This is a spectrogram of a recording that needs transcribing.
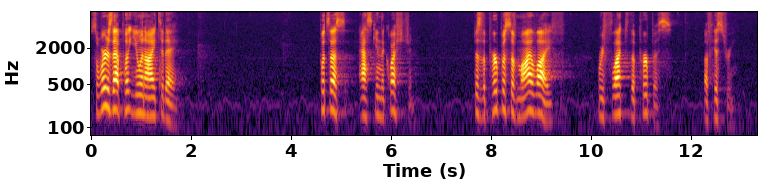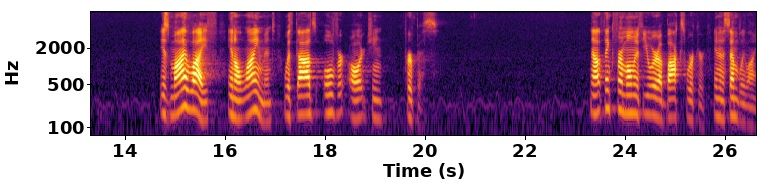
So, where does that put you and I today? Puts us asking the question does the purpose of my life reflect the purpose of history? Is my life in alignment with God's overarching purpose? Now, think for a moment if you were a box worker in an assembly line.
